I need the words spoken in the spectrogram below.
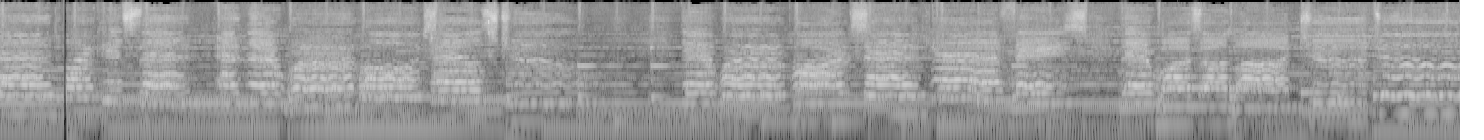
And markets then, and there were hotels too. There were parks and cafes, there was a lot to do.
